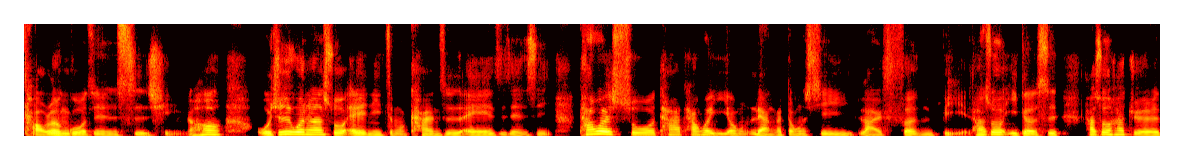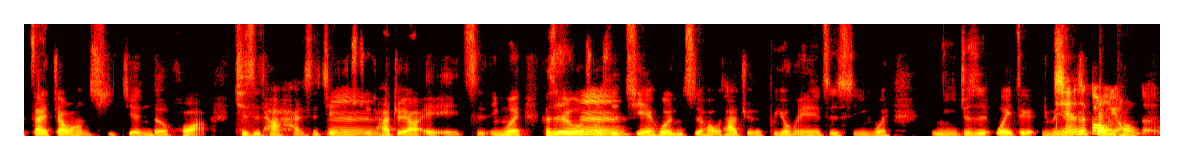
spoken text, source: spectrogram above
讨论过这件事情，然后我就是问他说：“哎，你怎么看就是 A A 这件事情？”他会说他他会用两个东西来分别。他说一个是他说他觉得在交往期间的话，其实他还是建议是他觉得要 A A 制，因为可是如果说是结婚之后，他觉得不用 A A 制，是因为。你就是为这个，你们有一个共同的，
